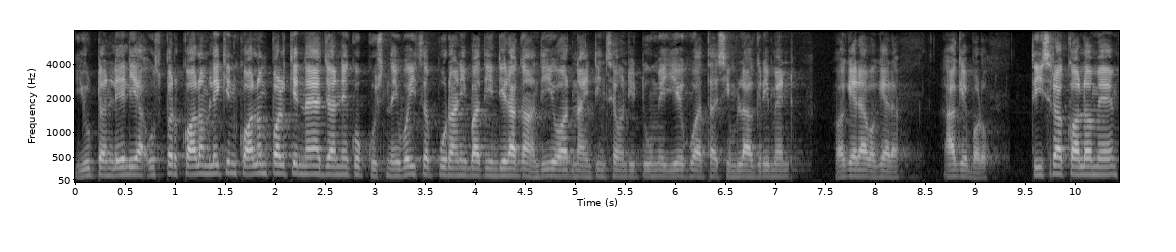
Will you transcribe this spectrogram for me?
यू टर्न ले लिया, उस पर कॉलम लेकिन कॉलम पढ़ के नया जानने को कुछ नहीं। वही सब पुरानी बात, इंदिरा गांधी और 1972 में ये हुआ था, शिमला अग्रीमेंट वगैरह वगैरह। आगे बढ़ो। तीसरा कॉलम है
